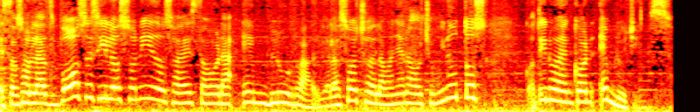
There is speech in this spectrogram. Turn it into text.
Estas son las voces y los sonidos a esta hora en Blue Radio. A las 8 de la mañana, 8 minutos. Continúen con En Blue Jeans.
